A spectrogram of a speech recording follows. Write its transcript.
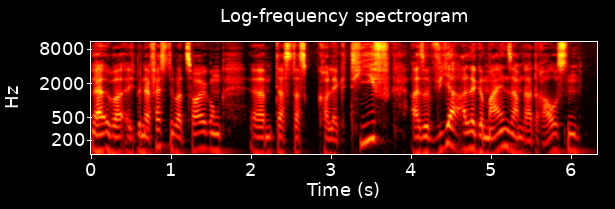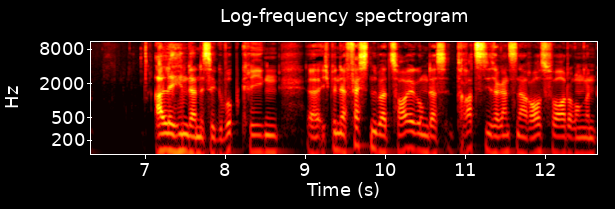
äh, über, ich bin der festen Überzeugung, äh, dass das Kollektiv, also wir alle gemeinsam da draußen, alle Hindernisse gewuppt kriegen. Äh, ich bin der festen Überzeugung, dass trotz dieser ganzen Herausforderungen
